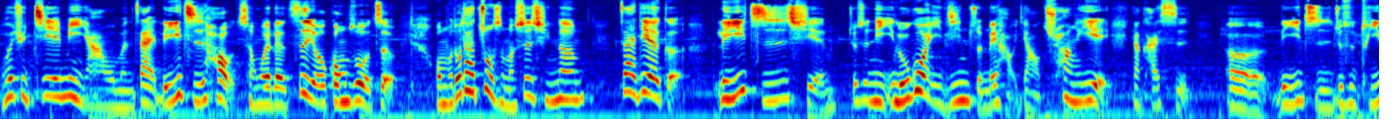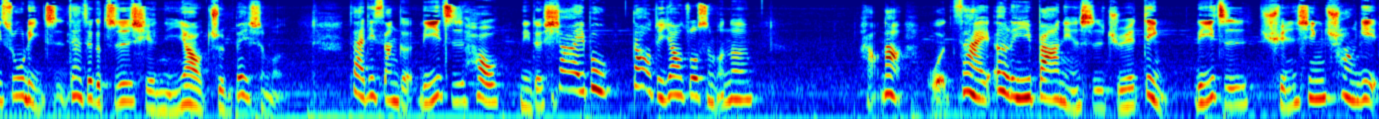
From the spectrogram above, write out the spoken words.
我会去揭秘啊，我们在离职后成为了自由工作者，我们都在做什么事情呢？在第二个，离职前，就是你如果已经准备好要创业，要开始呃离职，就是提出离职，在这个之前你要准备什么？在第三个，离职后你的下一步到底要做什么呢？好，那我在二零一八年时决定。离职，全新创业。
